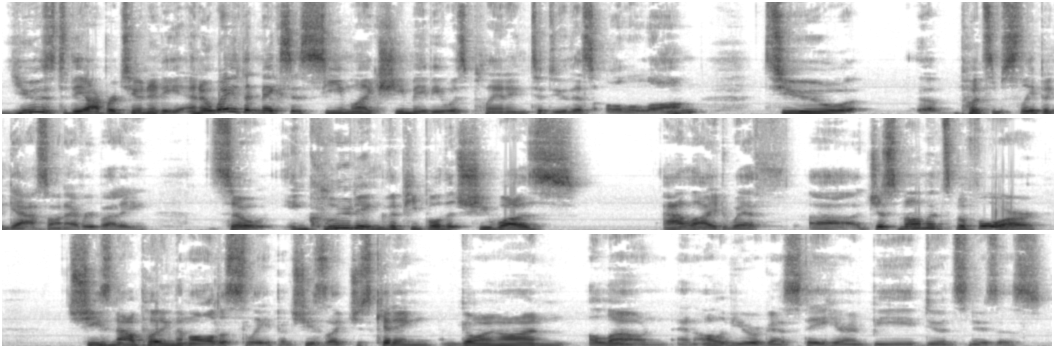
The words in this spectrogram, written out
used the opportunity in a way that makes it seem like she maybe was planning to do this all along to uh, put some sleeping gas on everybody. So, including the people that she was allied with uh, just moments before, she's now putting them all to sleep. And she's like, just kidding, I'm going on alone, and all of you are going to stay here and be doing snoozes.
